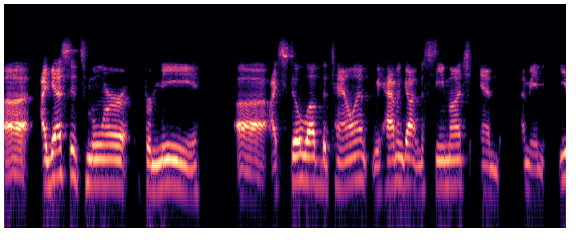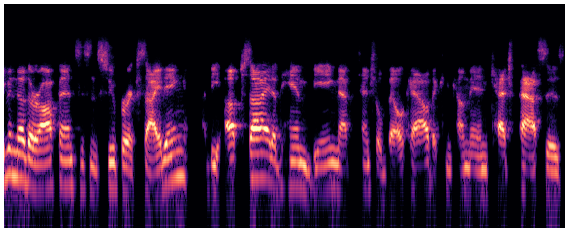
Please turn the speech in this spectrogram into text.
Uh, I guess it's more for me. Uh, I still love the talent. We haven't gotten to see much, and I mean, even though their offense isn't super exciting, the upside of him being that potential bell cow that can come in, catch passes,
